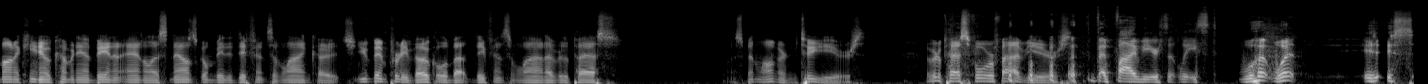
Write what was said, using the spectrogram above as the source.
Monachino coming in, being an analyst, now it's going to be the defensive line coach. You've been pretty vocal about the defensive line over the past, it's been longer than two years, over the past four or five years. it's been five years at least. What, what, it's,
